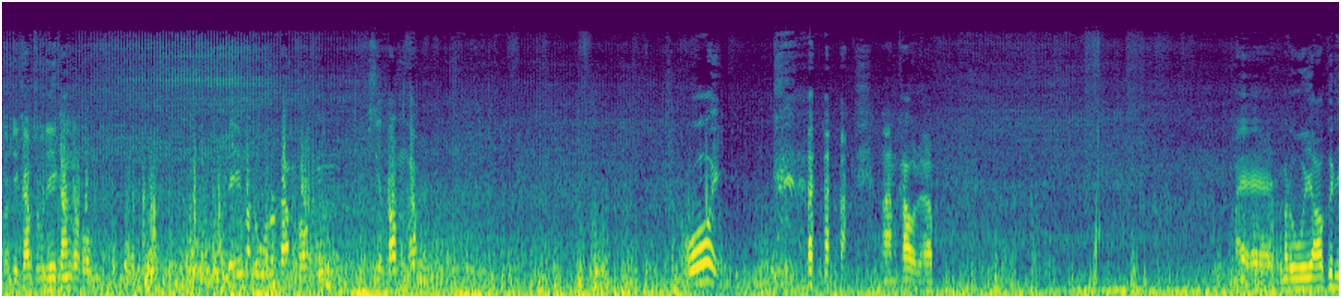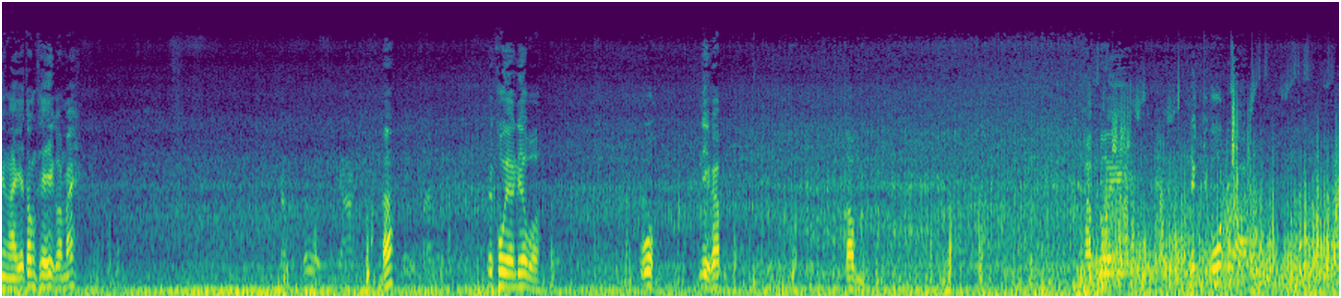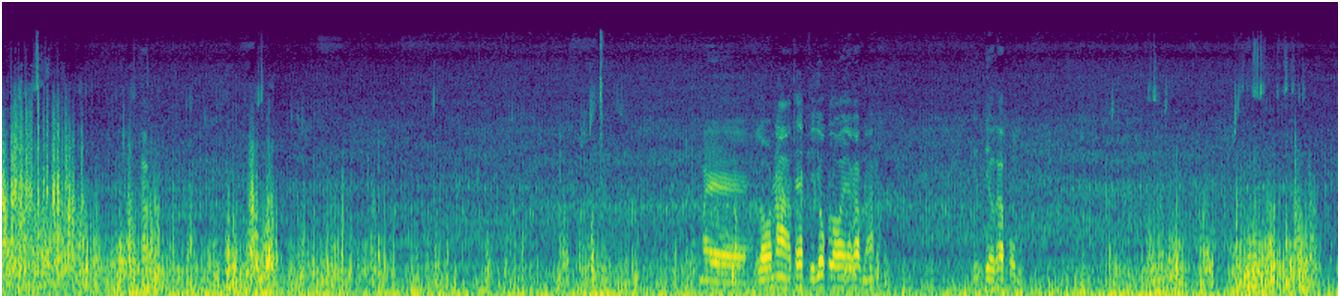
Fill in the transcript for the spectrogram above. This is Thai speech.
สวัสดีครับ สวัสดีครั้งครับผมวันนี้มาดูรถดำของเสียต้อมครับ โอ้ยงานเข้าเลยครับแม่มาดูเอาขึ้นยังไง จะต้องเทก่อนไหมฮะไปโคยอย่างเดียวบ่โอ้ นี่ครับต้ม ขับโดยเล็กจิโกดหรือเปล่าครับแม่ล้อหน้าแทบจะยกลอยแล้วครับนะนิดเดียวครับผม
